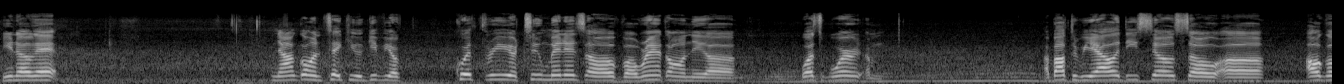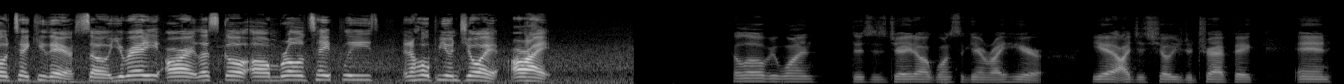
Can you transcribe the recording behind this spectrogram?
You know that? Now I'm going to take you, give you a quick three or two minutes of a rant on the, uh, what's the word? Um, about the reality show, so uh, I'll go take you there. So you ready? All right, let's go. Um, roll the tape, please, and I hope you enjoy it. All right. Hello, everyone. This is J Dog once again right here. Yeah, I just showed you the traffic, and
